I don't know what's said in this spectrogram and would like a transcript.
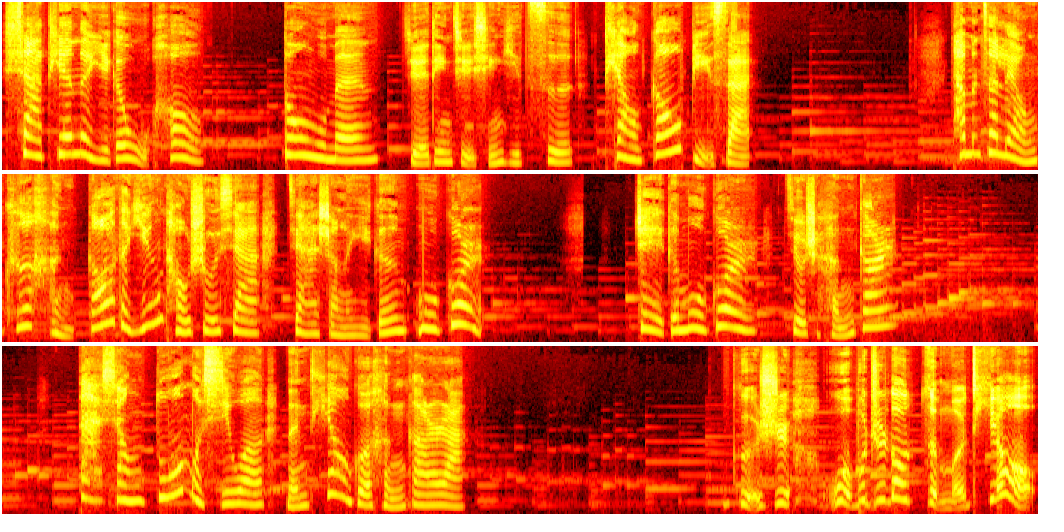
夏天的一个午后，动物们决定举行一次跳高比赛。他们在两棵很高的樱桃树下架上了一根木棍儿，这根木棍儿就是横杆儿。大象多么希望能跳过横杆儿啊！可是我不知道怎么跳。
